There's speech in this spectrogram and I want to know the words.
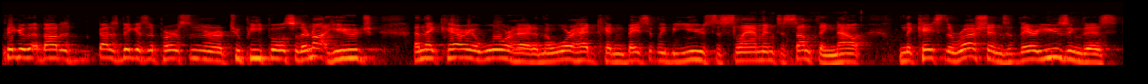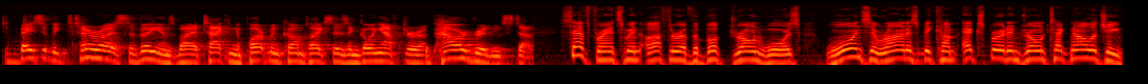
bigger about as about as big as a person or two people, so they're not huge, and they carry a warhead, and the warhead can basically be used to slam into something. Now, in the case of the Russians, they're using this to basically terrorize civilians by attacking apartment complexes and going after the power grid and stuff. Seth Frantzman, author of the book Drone Wars, warns Iran has become expert in drone technology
